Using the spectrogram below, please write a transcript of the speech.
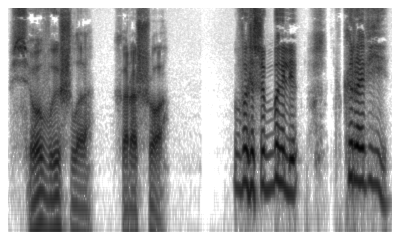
«Все вышло хорошо». «Вы же были в крови!»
